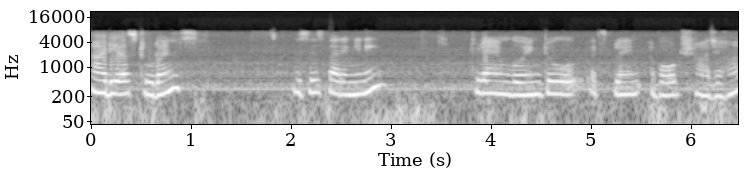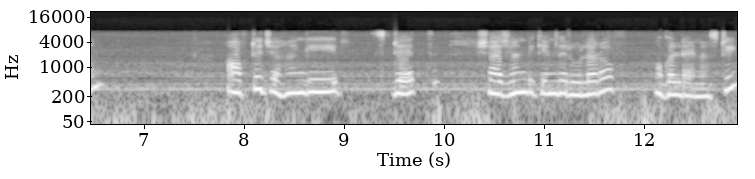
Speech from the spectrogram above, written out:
Hi dear students, this is Tarangini. Today I am going to explain about Shah Jahan. After Jahangir's death, Shah Jahan became the ruler of Mughal dynasty.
